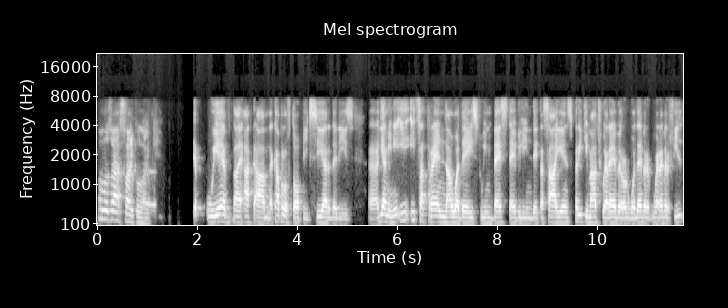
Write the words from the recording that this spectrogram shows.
What was that cycle like? Yep, we have a, um, a couple of topics here that is uh, yeah, I mean, it, it's a trend nowadays to invest heavily in data science, pretty much wherever or whatever, wherever field.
